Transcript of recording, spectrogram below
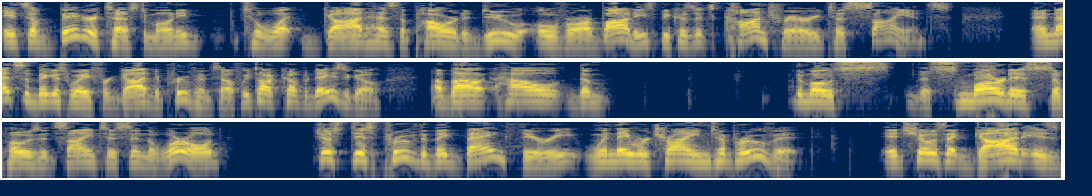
it's a bigger testimony to what God has the power to do over our bodies because it's contrary to science. And that's the biggest way for God to prove himself. We talked a couple days ago about how the the most the smartest supposed scientists in the world just disproved the Big Bang theory when they were trying to prove it. It shows that God is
